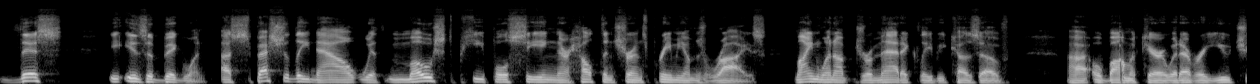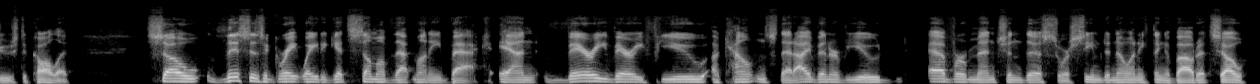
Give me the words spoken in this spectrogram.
this is a big one, especially now with most people seeing their health insurance premiums rise. Mine went up dramatically because of uh, Obamacare, whatever you choose to call it. So this is a great way to get some of that money back. And very, very few accountants that I've interviewed ever mentioned this or seem to know anything about it. So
